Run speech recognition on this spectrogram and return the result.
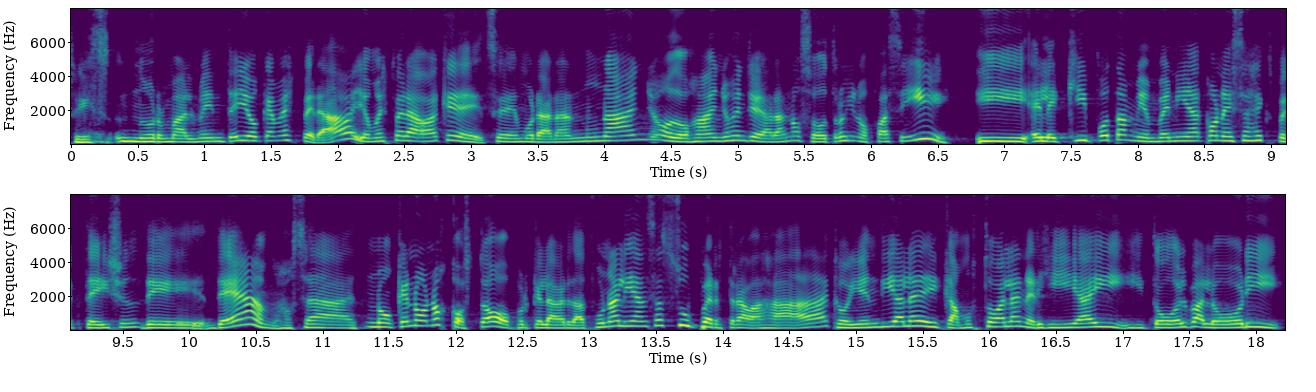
Entonces, normalmente yo que me esperaba, yo me esperaba que se demoraran un año o dos años en llegar a nosotros y no fue así. Y el equipo también venía con esas expectations de, damn, o sea, no que no nos costó, porque la verdad fue una alianza súper trabajada, que hoy en día le dedicamos toda la energía y, todo el valor y,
